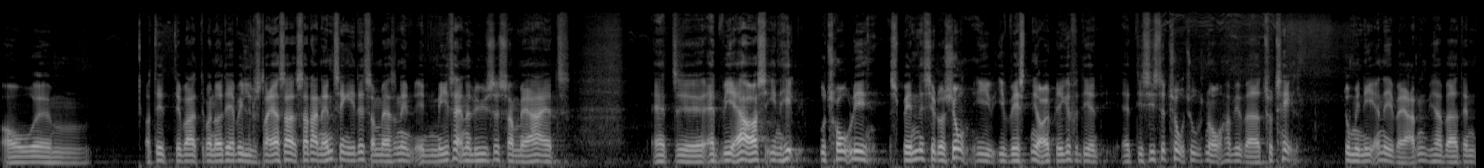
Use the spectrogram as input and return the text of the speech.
Og, øhm, og det, det, var, det var noget af det, jeg ville illustrere. Så, så er der en anden ting i det, som er en, en meta-analyse, som er, at, at, øh, at vi er også i en helt utrolig spændende situation i, i Vesten i øjeblikket, fordi at, at de sidste 2.000 år har vi været totalt dominerende i verden. Vi har været den,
